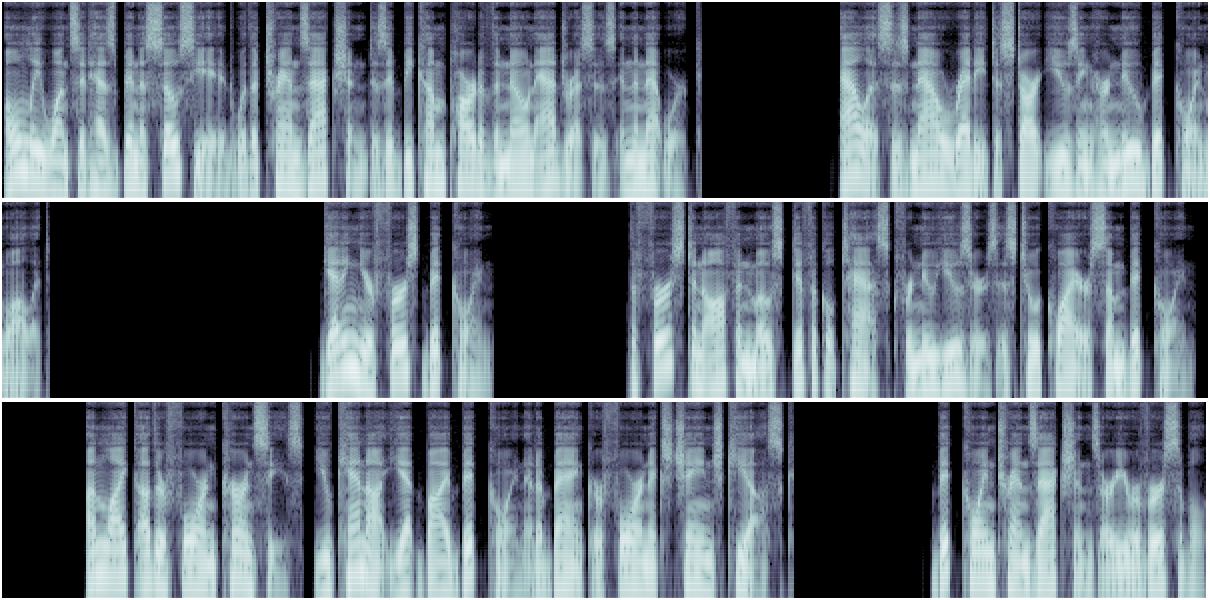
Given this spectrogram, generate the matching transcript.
Only once it has been associated with a transaction does it become part of the known addresses in the network. Alice is now ready to start using her new Bitcoin wallet. Getting your first Bitcoin. The first and often most difficult task for new users is to acquire some Bitcoin. Unlike other foreign currencies, you cannot yet buy Bitcoin at a bank or foreign exchange kiosk. Bitcoin transactions are irreversible.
